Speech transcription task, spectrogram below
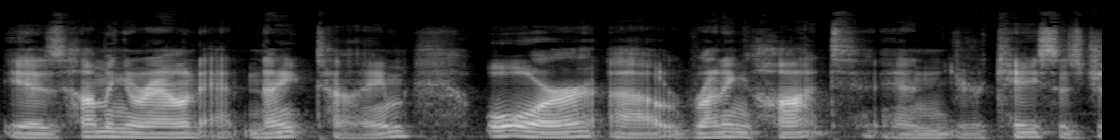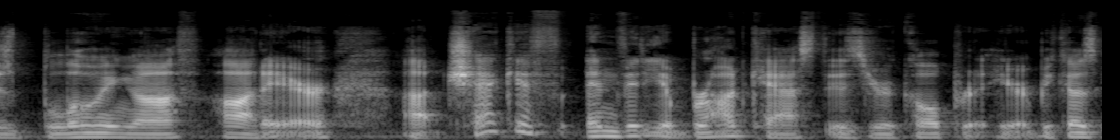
is humming around at nighttime or uh, running hot and your case is just blowing off hot air, uh, check if NVIDIA Broadcast is your culprit here because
